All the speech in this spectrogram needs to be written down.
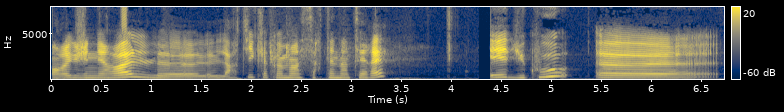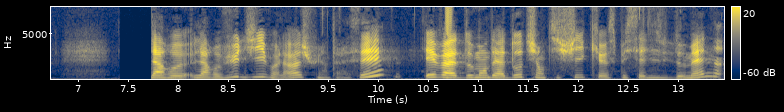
En règle générale, l'article a quand même un certain intérêt. Et du coup, euh, la, re la, revue dit voilà, je suis intéressée, et va demander à d'autres scientifiques spécialistes du domaine,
